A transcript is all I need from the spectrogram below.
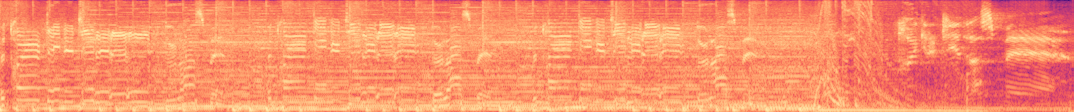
Le truc inutile de la semaine. Le truc inutile de la semaine. Le truc inutile de la semaine. Le truc inutile de la semaine.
